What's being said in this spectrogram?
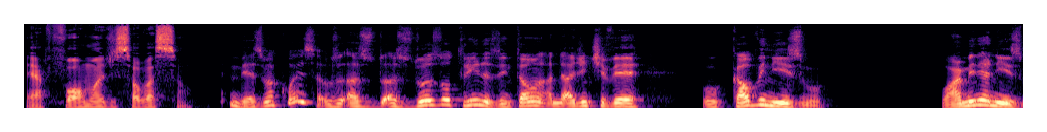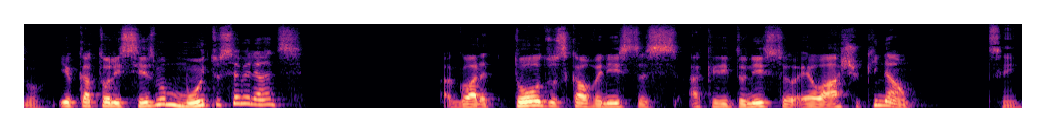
é a forma de salvação. É a mesma coisa, as, as duas doutrinas. Então a, a gente vê o calvinismo, o arminianismo e o catolicismo muito semelhantes. Agora, todos os calvinistas acreditam nisso? Eu acho que não. Sim.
